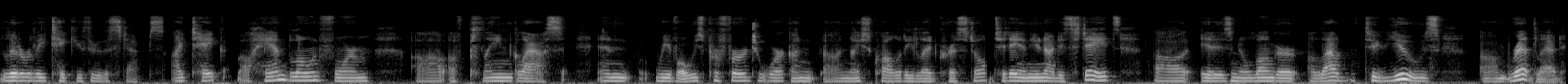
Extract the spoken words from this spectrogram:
literally take you through the steps. I take a hand blown form uh, of plain glass, and we've always preferred to work on uh, nice quality lead crystal. Today in the United States, uh, it is no longer allowed to use um, red lead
